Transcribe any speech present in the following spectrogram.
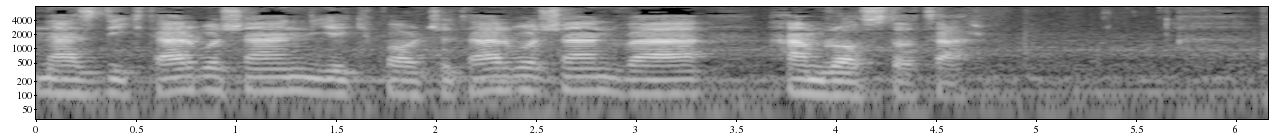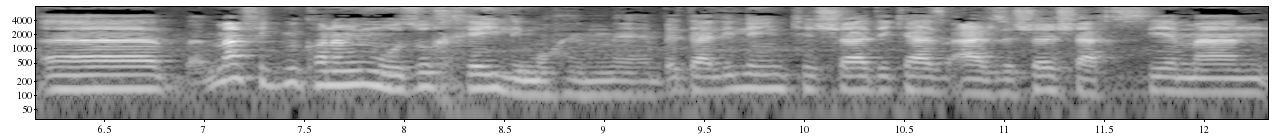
نزدیکتر باشن یک پارچه تر باشن و همراستاتر من فکر می‌کنم این موضوع خیلی مهمه. به دلیل اینکه شاید یکی از ارزش شخصی من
